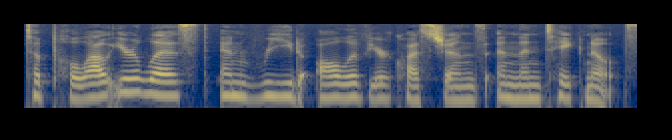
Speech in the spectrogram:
to pull out your list and read all of your questions and then take notes.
